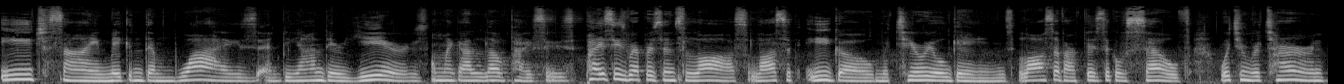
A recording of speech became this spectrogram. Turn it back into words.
each sign, making them wise and beyond their years. Oh my God, I love Pisces. Pisces represents loss, loss of ego, material gains, loss of our physical self, which in return,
